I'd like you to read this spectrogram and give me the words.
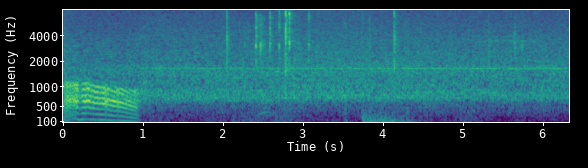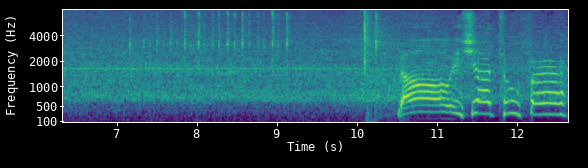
Oh! No, he shot too far.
